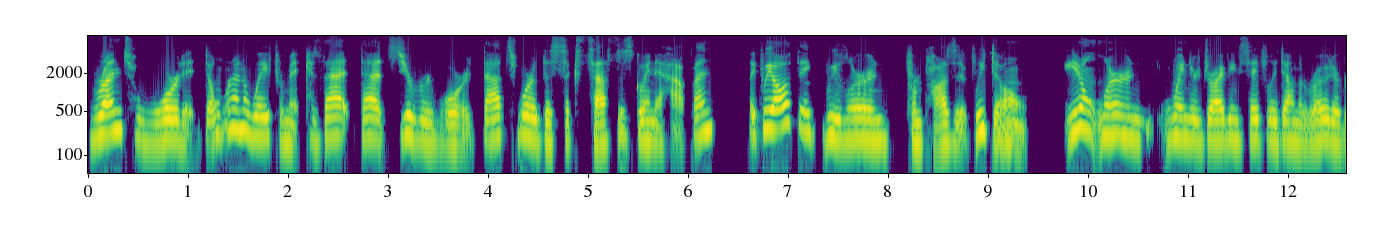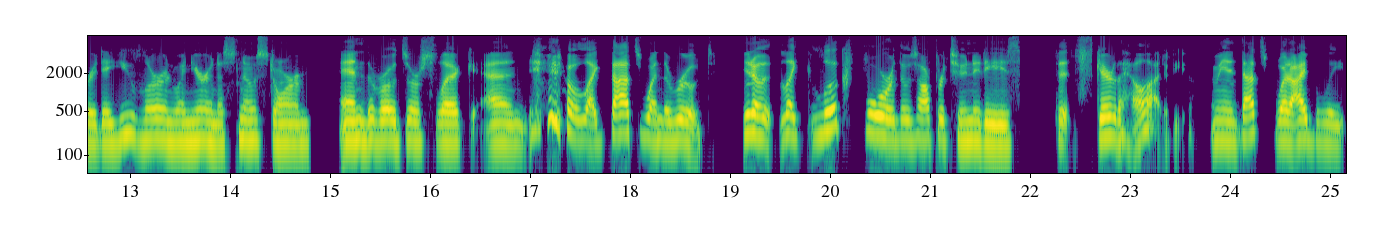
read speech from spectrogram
Run toward it. Don't run away from it because that that's your reward. That's where the success is going to happen. Like we all think we learn from positive. We don't. You don't learn when you're driving safely down the road every day. You learn when you're in a snowstorm and the roads are slick and you know like that's when the route you know like look for those opportunities that scare the hell out of you. I mean that's what i believe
